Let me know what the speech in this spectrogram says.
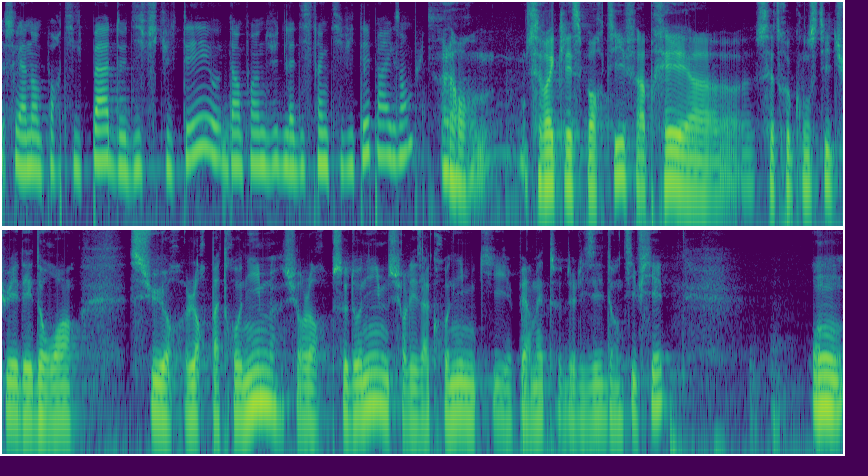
cela n'emporte-t-il pas de difficultés d'un point de vue de la distinctivité, par exemple? Alors, c'est vrai que les sportifs, après euh, s'être constitués des droits sur leur patronyme, sur leur pseudonyme, sur les acronymes qui permettent de les identifier, ont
